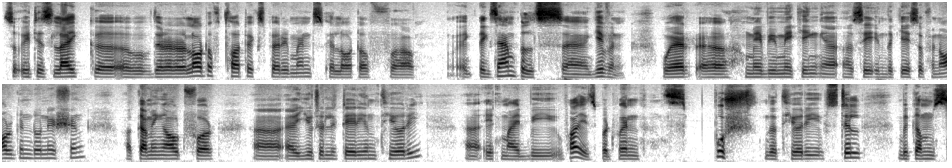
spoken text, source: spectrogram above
So, it is like uh, there are a lot of thought experiments, a lot of uh, examples uh, given where maybe making say in the case of an organ donation coming out for a utilitarian theory uh, it might be wise, but when push the theory still becomes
